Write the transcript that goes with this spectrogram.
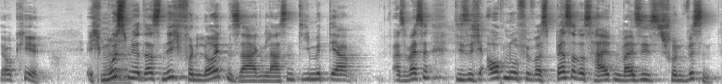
ja, okay. Ich muss ja. mir das nicht von Leuten sagen lassen, die mit der, also weißt du, die sich auch nur für was Besseres halten, weil sie es schon wissen.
